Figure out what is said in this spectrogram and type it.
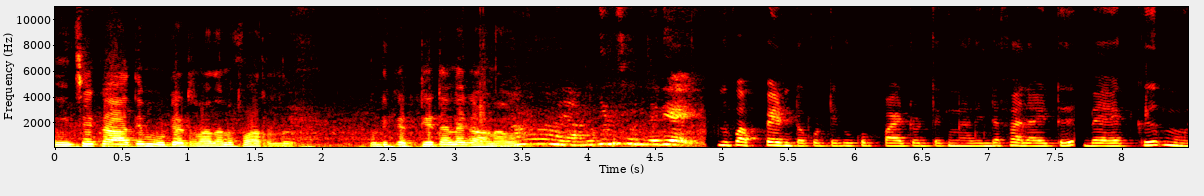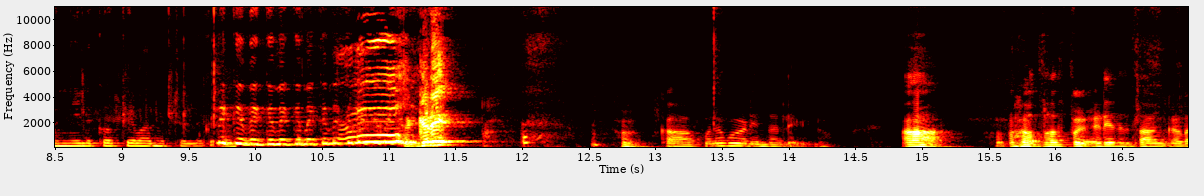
നീച്ചയൊക്കെ ആദ്യം മുടി കെട്ടണം. അതാണ് പറഞ്ഞത് മുടി കെട്ടിയിട്ട് തന്നെ കാണാവൂ ഇന്ന് പപ്പയുണ്ടോ കുട്ടിക്ക് കുപ്പായിട്ട് കൊടുത്തേക്കുന്നത് അതിന്റെ ഫലമായിട്ട് ബാക്ക് മുന്നിലേക്കൊക്കെ വന്നിട്ടുള്ളത്. നിക്ക് നിക്ക് നിക്ക് നിക്ക് നിക്ക് നിക്ക്. നിക്കടി. ഹും, കാക്കുനെ പേടിണ്ടല്ലേ ആ അതാ പേടിയത് സങ്കട.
